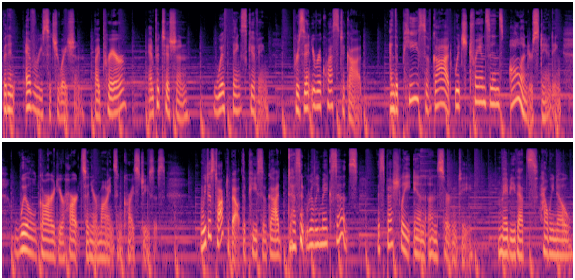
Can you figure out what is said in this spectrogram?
but in every situation, by prayer and petition, with thanksgiving, present your requests to God. And the peace of God, which transcends all understanding, will guard your hearts and your minds in Christ Jesus. We just talked about the peace of God doesn't really make sense, especially in uncertainty. Maybe that's how we know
